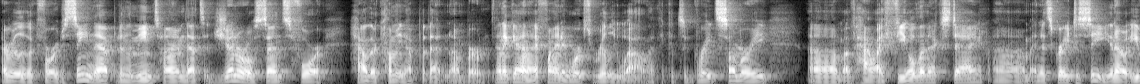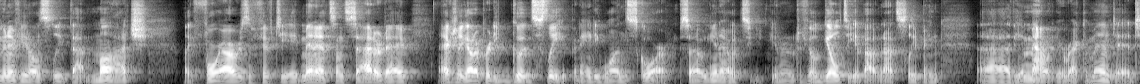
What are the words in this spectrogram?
I really look forward to seeing that. But in the meantime, that's a general sense for how they're coming up with that number. And again, I find it works really well. I think it's a great summary um, of how I feel the next day. Um, and it's great to see, you know, even if you don't sleep that much, like four hours and 58 minutes on Saturday, I actually got a pretty good sleep, an 81 score. So, you know, it's, you don't have to feel guilty about not sleeping uh, the amount you're recommended.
